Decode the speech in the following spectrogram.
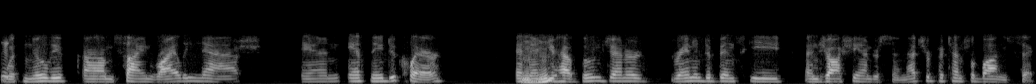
with newly um, signed Riley Nash and Anthony Duclair, and mm-hmm. then you have Boone Jenner, Brandon Dubinsky, and Josh Anderson. That's your potential bottom six.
